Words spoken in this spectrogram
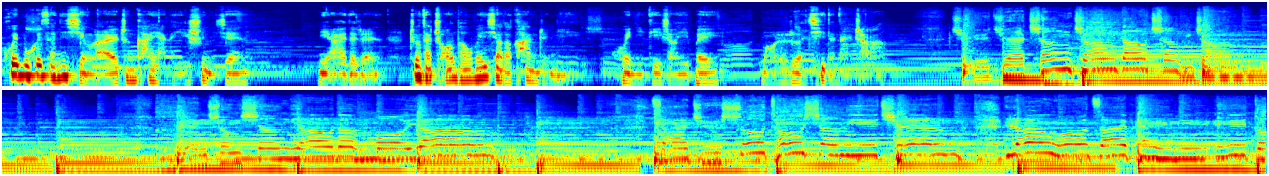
会不会在你醒来睁开眼的一瞬间你爱的人正在床头微笑的看着你为你递上一杯冒着热气的奶茶？拒绝成长到成长变成想要的模样。在举手投降以前，让我再陪你一段，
